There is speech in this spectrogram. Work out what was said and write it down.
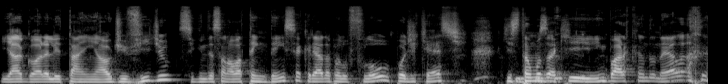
E agora ele tá em áudio e vídeo, seguindo essa nova tendência criada pelo Flow Podcast, que estamos aqui embarcando nela.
